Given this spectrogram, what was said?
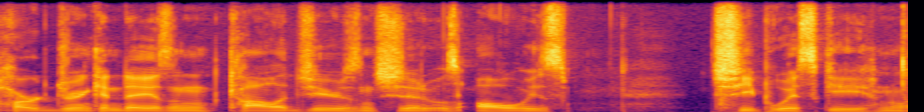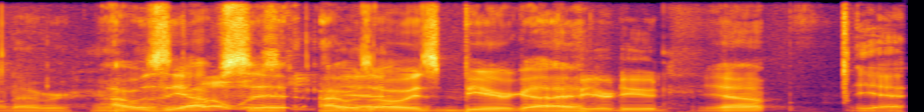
hard drinking days and college years and shit, it was always cheap whiskey and whatever. you I was the opposite. whiskey. I was Yeah. always beer guy. beer dude. Yeah. Yeah,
